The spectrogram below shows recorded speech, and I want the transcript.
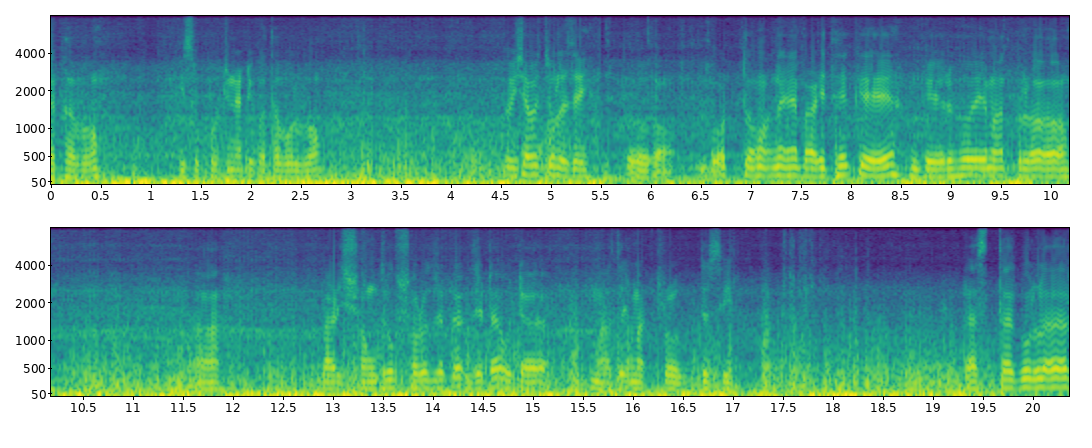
দেখাবো। কিছু খুঁটিনাটি কথা বলব। তো হিসাবে চলে যাই। তো বর্তমানে বাড়ি থেকে বের হয়ে মাত্র বাড়ির সংযোগ সড়ক যেটা যেটা ওইটা মাঝে মাত্র উঠতেছি। রাস্তাগুলোর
